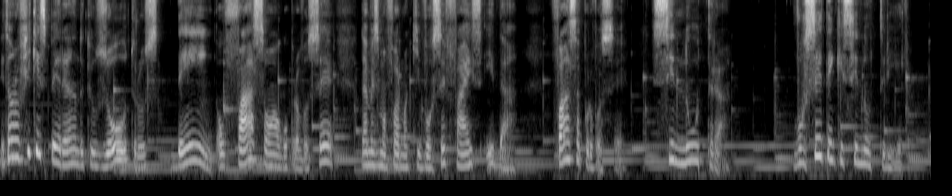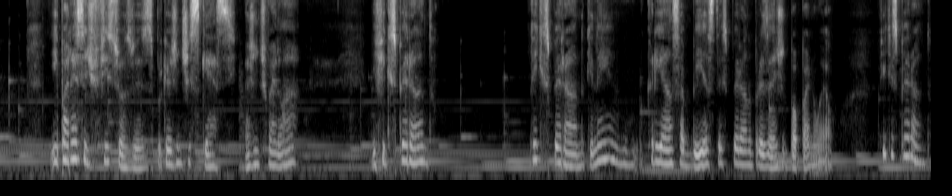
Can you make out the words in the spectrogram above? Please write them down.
Então não fique esperando que os outros deem ou façam algo para você da mesma forma que você faz e dá. Faça por você. Se nutra. Você tem que se nutrir. E parece difícil às vezes, porque a gente esquece. A gente vai lá e fica esperando. Fique esperando, que nem criança besta esperando o presente do Papai Noel. Fique esperando.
